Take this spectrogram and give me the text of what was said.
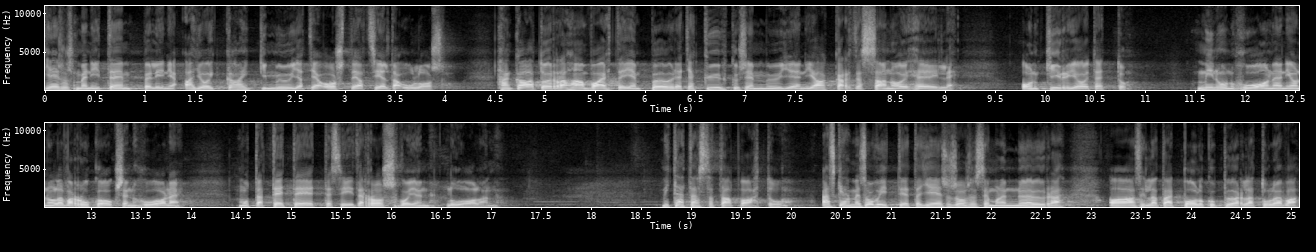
Jeesus meni temppeliin ja ajoi kaikki myyjät ja ostajat sieltä ulos. Hän kaatoi rahanvaihtajien pöydät ja kyyhkysen myyjien jakkarit ja sanoi heille, on kirjoitettu, minun huoneeni on oleva rukouksen huone, mutta te teette siitä rosvojen luolan. Mitä tässä tapahtuu? Äskenhän me sovittiin, että Jeesus on se semmoinen nöyrä aasilla tai polkupyörällä tuleva,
